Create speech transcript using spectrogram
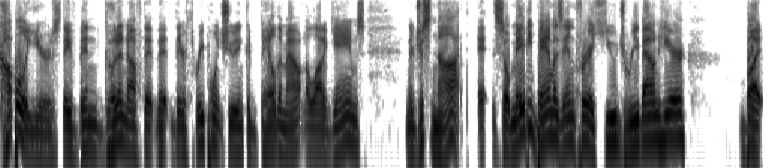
couple of years, they've been good enough that, that their three point shooting could bail them out in a lot of games. And they're just not. Eh, so maybe Bama's in for a huge rebound here. But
